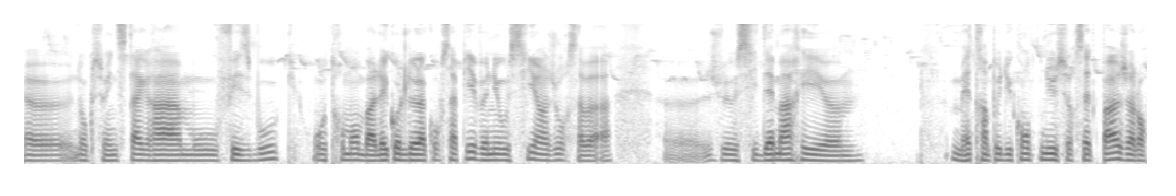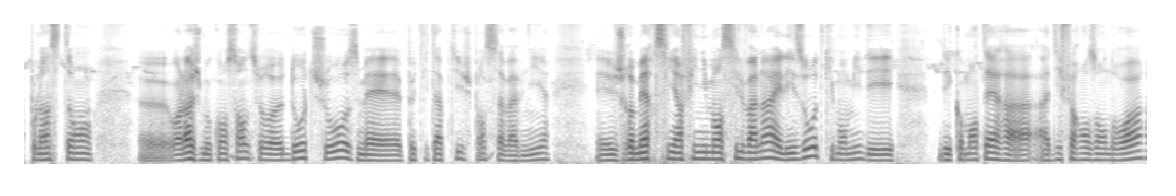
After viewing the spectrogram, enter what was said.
donc sur Instagram ou Facebook. Autrement, bah, l'école de la course à pied, venez aussi un jour, ça va. je vais aussi démarrer, mettre un peu du contenu sur cette page. Alors pour l'instant, euh, voilà, je me concentre sur euh, d'autres choses, mais petit à petit, je pense que ça va venir. Et je remercie infiniment Sylvana et les autres qui m'ont mis des, commentaires à, différents endroits.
